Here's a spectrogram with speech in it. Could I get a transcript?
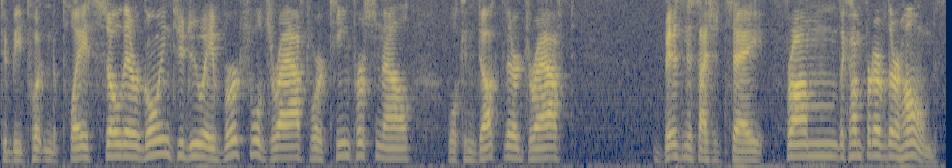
to be put into place. So they're going to do a virtual draft where team personnel will conduct their draft business, I should say, from the comfort of their homes.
